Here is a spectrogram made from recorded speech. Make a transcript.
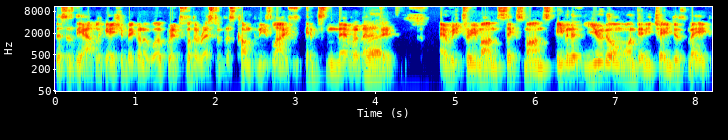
this is the application we're going to work with for the rest of this company's life. It's never that. Right. It's every three months, six months, even if you don't want any changes made,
